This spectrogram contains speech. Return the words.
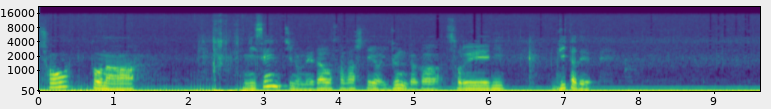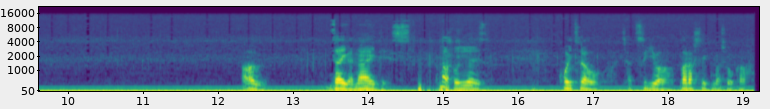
ちょっとな、2センチの値段を探してはいるんだが、それにビタで合う材がないです。まあとりあえず、こいつらを、じゃあ次はばらしていきましょうか。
